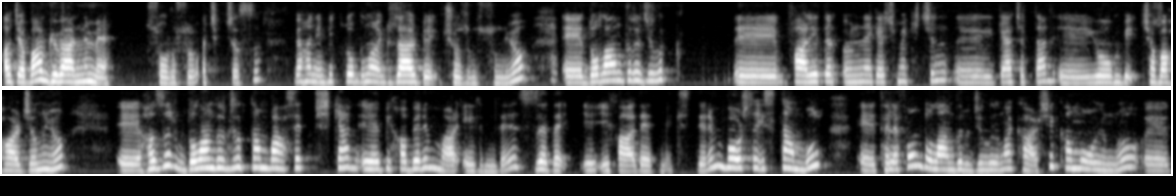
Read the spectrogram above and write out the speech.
acaba güvenli mi sorusu açıkçası. Ve hani Bitlo buna güzel bir çözüm sunuyor. E, dolandırıcılık e, faaliyetlerin önüne geçmek için e, gerçekten e, yoğun bir çaba harcanıyor. E, hazır dolandırıcılıktan bahsetmişken e, bir haberim var elimde. Size de e, ifade etmek isterim. Borsa İstanbul e, telefon dolandırıcılığına karşı kamuoyunu e,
